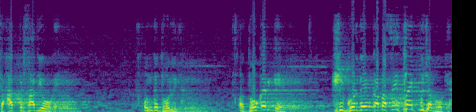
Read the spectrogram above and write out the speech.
तो हाथ प्रसादी हो गए। उनको धो लिया। और धो करके श्री गुरुदेव का बस इतना ही पूजन हो गया।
